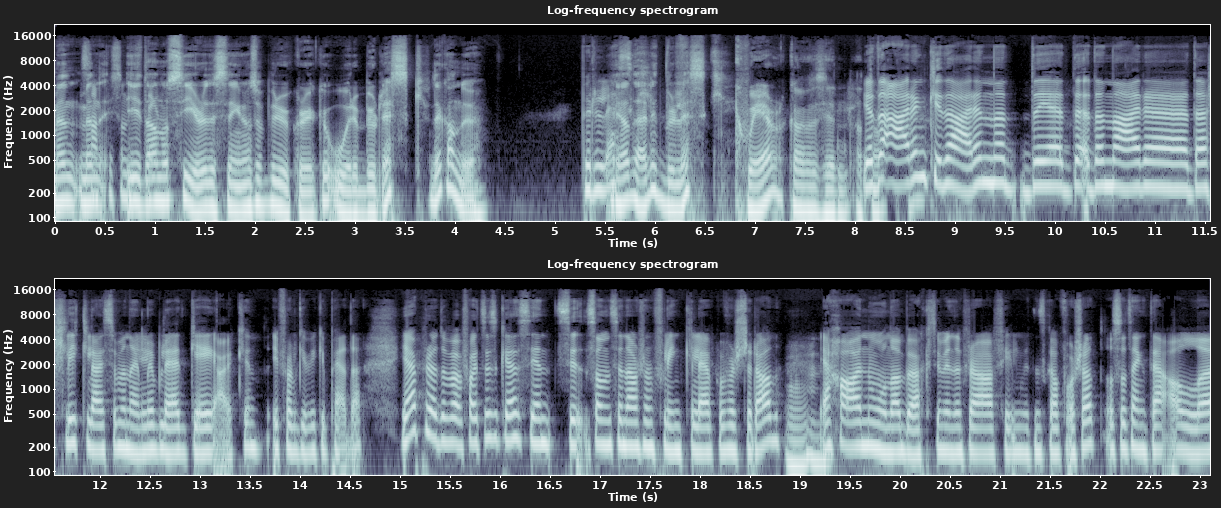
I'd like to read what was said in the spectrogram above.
Men, men snakkes om Ida, ting. nå sier du disse tingene, og så bruker du ikke ordet burlesk. Det kan du. Burlesk. Ja, det er litt burlesk. Queer, kan vi si. Ja, det er en, det er en det, det, den er, eh, det er slik Liza Minnelli ble et gay icon, ifølge Wikipedia. Jeg prøvde faktisk, jeg, siden, sånn, siden jeg var sånn flink elev på første rad, jeg har noen av bøkene mine fra filmvitenskap fortsatt, og så tenkte jeg alle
